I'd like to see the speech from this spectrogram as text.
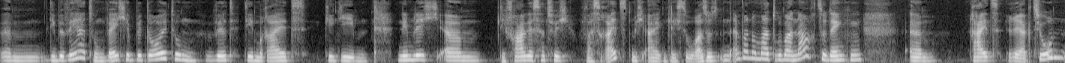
ähm, die Bewertung, welche Bedeutung wird dem Reiz gegeben? Nämlich ähm, die Frage ist natürlich, was reizt mich eigentlich so? Also einfach nur mal drüber nachzudenken, ähm, Reiz, Reaktion,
